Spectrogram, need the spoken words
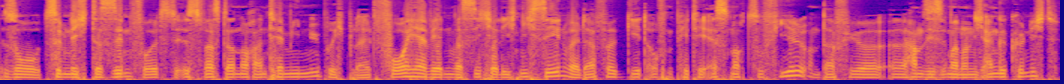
so ziemlich das Sinnvollste ist, was da noch an Terminen übrig bleibt. Vorher werden wir es sicherlich nicht sehen, weil dafür geht auf dem PTS noch zu viel und dafür äh, haben sie es immer noch nicht angekündigt.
